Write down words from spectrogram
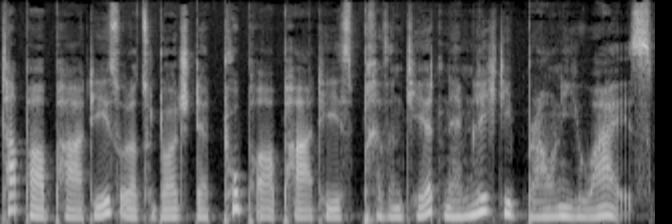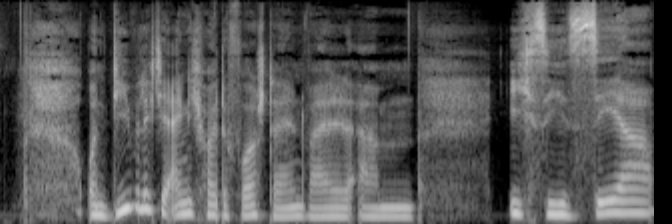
Tupper-Partys oder zu Deutsch der Tupper-Partys präsentiert, nämlich die Brownie Wise. Und die will ich dir eigentlich heute vorstellen, weil ähm, ich sie sehr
